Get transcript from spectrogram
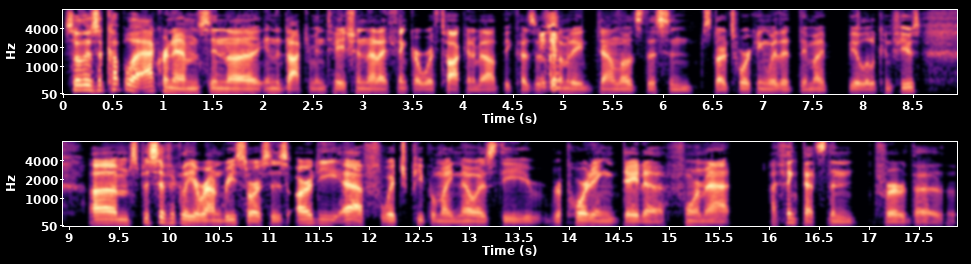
So there's a couple of acronyms in the in the documentation that I think are worth talking about because if Okay. somebody downloads this and starts working with it, they might be a little confused. Um, specifically around resources, RDF, which people might know as the reporting data format, I think that's the for the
